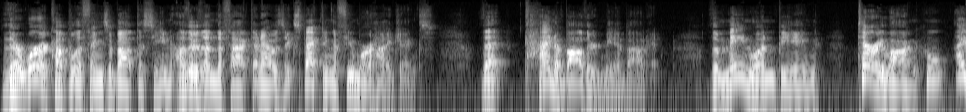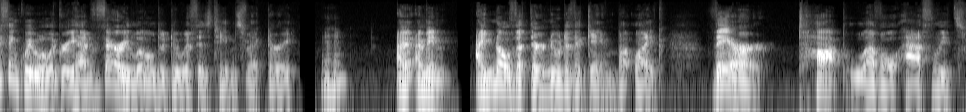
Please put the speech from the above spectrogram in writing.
there were a couple of things about the scene, other than the fact that I was expecting a few more hijinks, that kind of bothered me about it. The main one being Terry Long, who I think we will agree had very little to do with his team's victory. Mhm. I, I mean, I know that they're new to the game, but like, they are top level athletes,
